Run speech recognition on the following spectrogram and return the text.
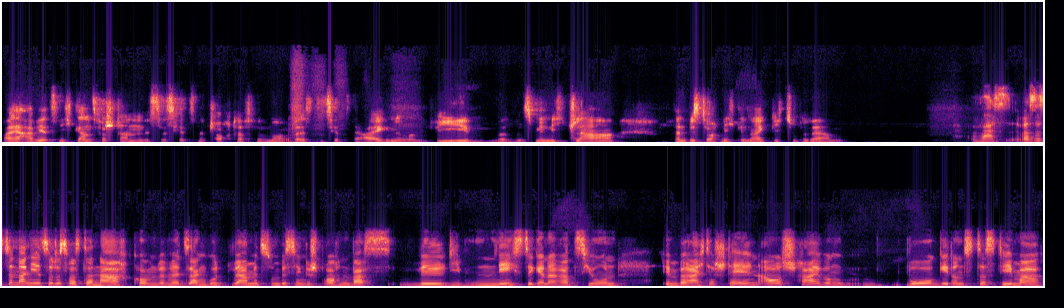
weil habe ich jetzt nicht ganz verstanden, ist das jetzt eine Tochterfirma oder ist das jetzt der eigene und wie, mhm. ist mir nicht klar, dann bist du auch nicht geneigt, dich zu bewerben. Was, was ist denn dann jetzt so das, was danach kommt? Wenn wir jetzt sagen, gut, wir haben jetzt so ein bisschen gesprochen, was will die nächste Generation im Bereich der Stellenausschreibung. Wo geht uns das Thema,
